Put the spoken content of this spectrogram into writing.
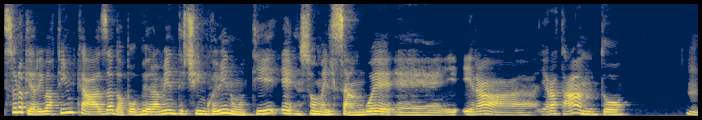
Solo che è arrivato in casa dopo veramente 5 minuti e insomma il sangue eh, era, era, tanto. Mm.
